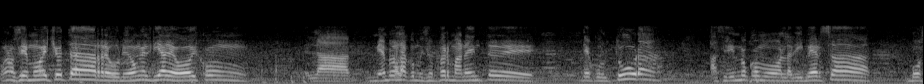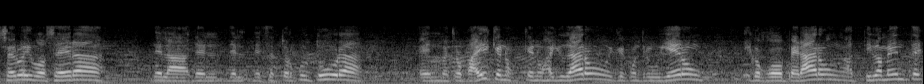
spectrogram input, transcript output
Bueno, sí, hemos hecho esta reunión el día de hoy con la, miembros de la Comisión Permanente de, Cultura, así mismo como la diversa voceros y voceras del, sector cultura en nuestro país que nos, que nos ayudaron y que contribuyeron y que cooperaron activamente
